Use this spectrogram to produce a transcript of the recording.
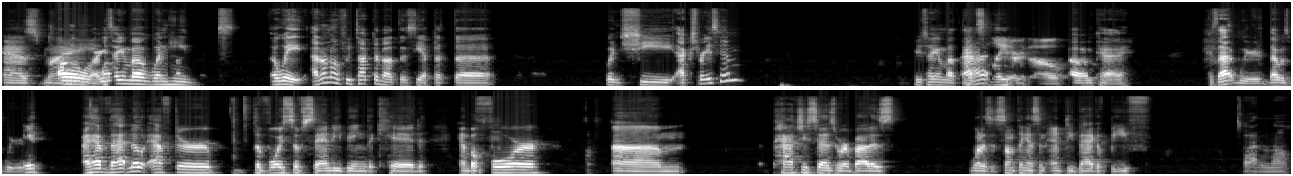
as my. Oh, are you talking about when he? Oh wait, I don't know if we talked about this yet, but the when she X-rays him. Are you talking about that? That's later though. Oh, okay. Because that weird. That was weird. It. I have that note after the voice of Sandy being the kid, and before, um, Patchy says we're about as, what is it? Something as an empty bag of beef. I don't know.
